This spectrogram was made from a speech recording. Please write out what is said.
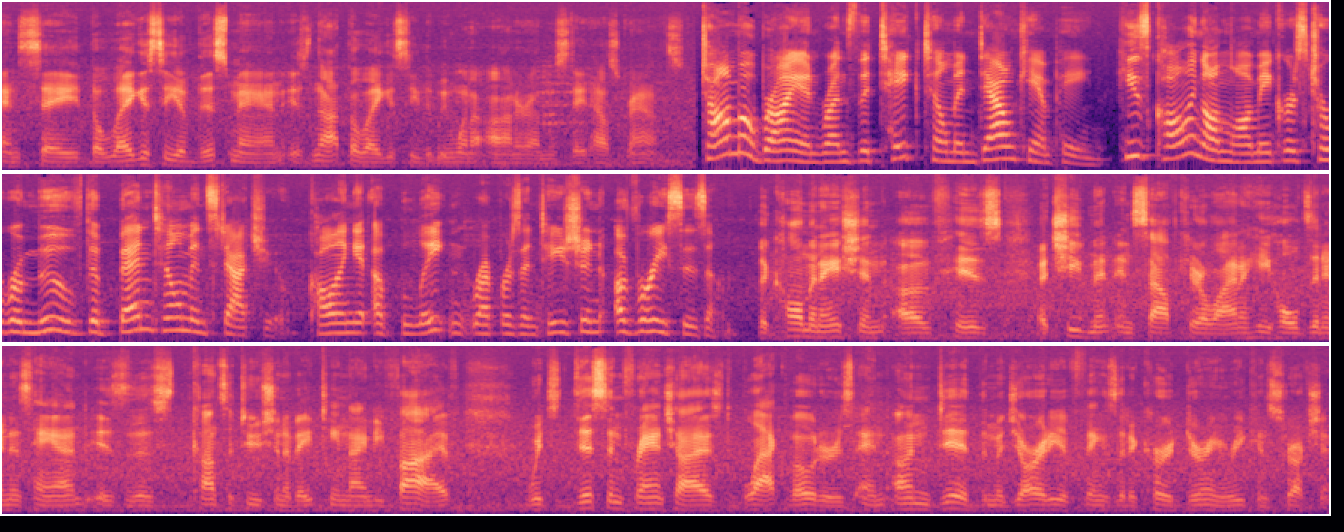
and say the legacy of this man is not the legacy that we want to honor on the State House grounds. Tom O'Brien runs the Take Tillman Down campaign. He's calling on lawmakers to remove the Ben Tillman statue, calling it a blatant representation of racism. The culmination of his achievement in South Carolina, he holds it in his hand, is this Constitution of 1895 which disenfranchised black voters and undid the majority of things that occurred during Reconstruction.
